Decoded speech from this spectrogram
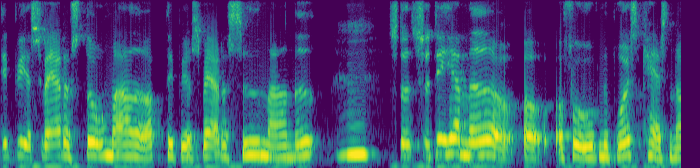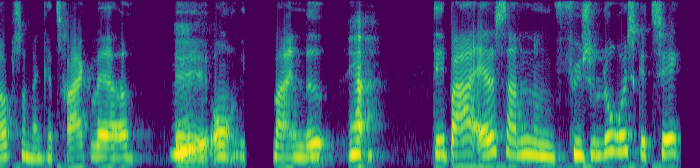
det bliver svært at stå meget op, det bliver svært at sidde meget ned. Mm. Så, så det her med at, at, at få åbnet brystkassen op, så man kan trække vejret mm. øh, ordentligt vejen ned, ja. det er bare alle sammen nogle fysiologiske ting,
